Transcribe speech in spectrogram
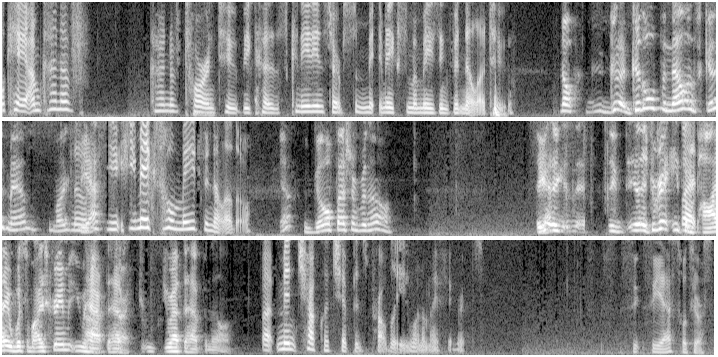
okay, I'm kind of, kind of torn too because Canadian syrup some, makes some amazing vanilla too. No, good, good old vanilla's good, man. Like, No, Yes? he, he makes homemade vanilla though. Yeah, good old fashioned vanilla. Yes. If you're gonna eat some pie with some ice cream, you Oh, have to have you have to have vanilla. But mint chocolate chip is probably one of my favorites. C- CS, what's yours?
